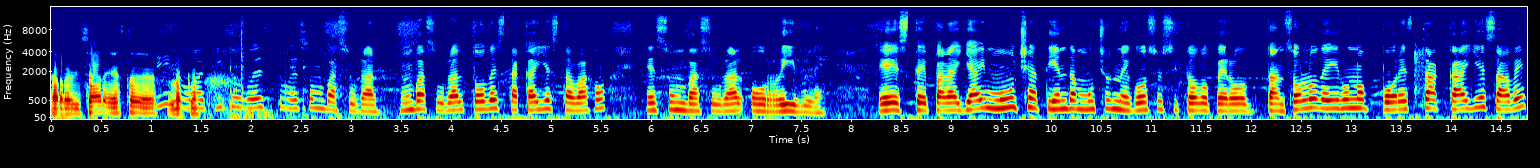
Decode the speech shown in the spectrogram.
a revisar esto es Sí, lo no, que aquí todo esto es un basural, un basural, toda esta calle hasta abajo es un basural horrible. Este, para allá hay mucha tienda, muchos negocios y todo, pero tan solo de ir uno por esta calle, ¿sabe?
